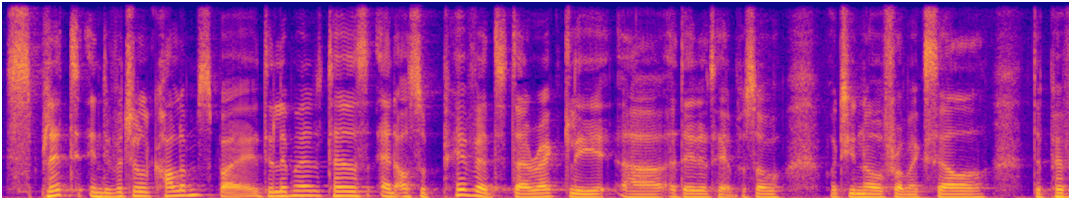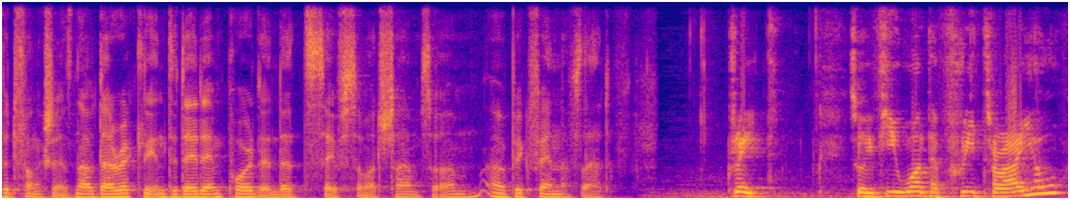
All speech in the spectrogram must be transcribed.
split individual columns by delimiters and also pivot directly uh, a data table. So, what you know from Excel, the pivot function is now directly in the data import, and that saves so much time. So, I'm, I'm a big fan of that. Great. So if you want a free trial,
